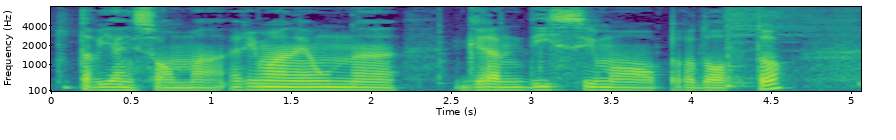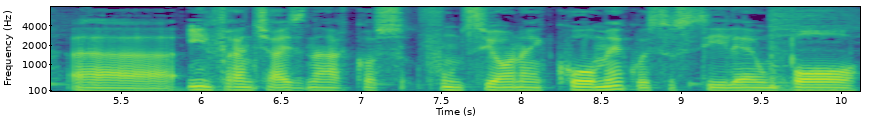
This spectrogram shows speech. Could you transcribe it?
Tuttavia, insomma, rimane un grandissimo prodotto. Uh, il franchise Narcos funziona e come questo stile un po'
